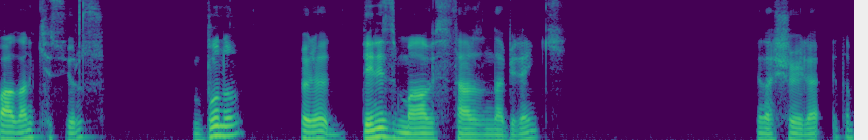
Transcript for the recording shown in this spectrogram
bazılarını kesiyoruz. Bunu şöyle deniz mavisi tarzında bir renk. Ya da şöyle. Ya da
